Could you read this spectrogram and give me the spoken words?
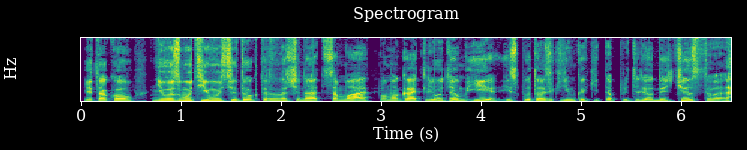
и таком невозмутимости доктора, начинает сама помогать людям и испытывать к ним какие-то определенные чувства.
